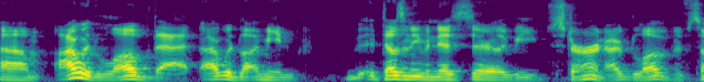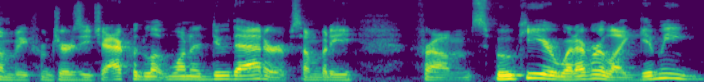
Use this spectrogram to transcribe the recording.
um, I would love that. I would, I mean, it doesn't even necessarily be Stern. I'd love if somebody from Jersey Jack would lo- want to do that, or if somebody from Spooky or whatever. Like, give me,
